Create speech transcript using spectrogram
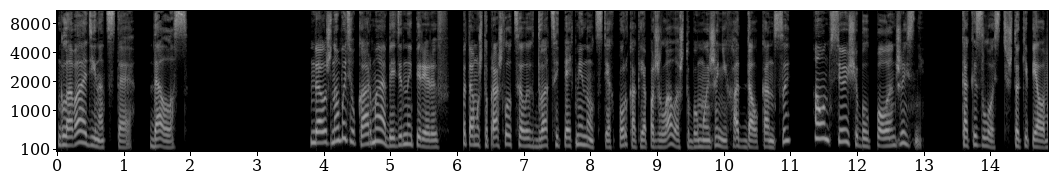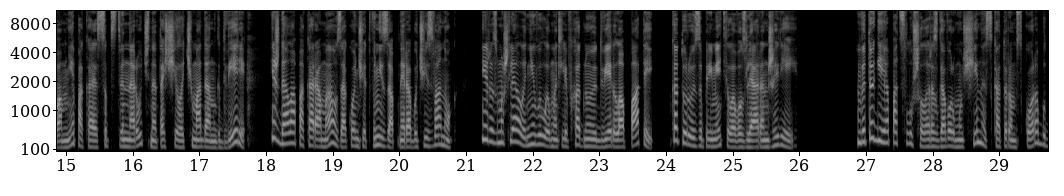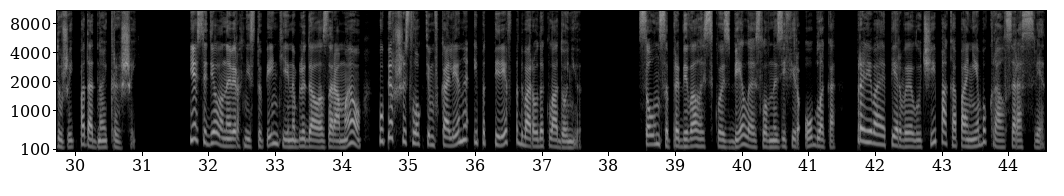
Глава 11. Даллас. Должно быть, у кармы обеденный перерыв, потому что прошло целых 25 минут с тех пор, как я пожелала, чтобы мой жених отдал концы, а он все еще был полон жизни. Как и злость, что кипела во мне, пока я собственноручно тащила чемодан к двери и ждала, пока Ромео закончит внезапный рабочий звонок, и размышляла, не выломать ли входную дверь лопатой, которую заприметила возле оранжереи. В итоге я подслушала разговор мужчины, с которым скоро буду жить под одной крышей. Я сидела на верхней ступеньке и наблюдала за Ромео, упершись локтем в колено и подперев подбородок ладонью. Солнце пробивалось сквозь белое, словно зефир облако, проливая первые лучи, пока по небу крался рассвет.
